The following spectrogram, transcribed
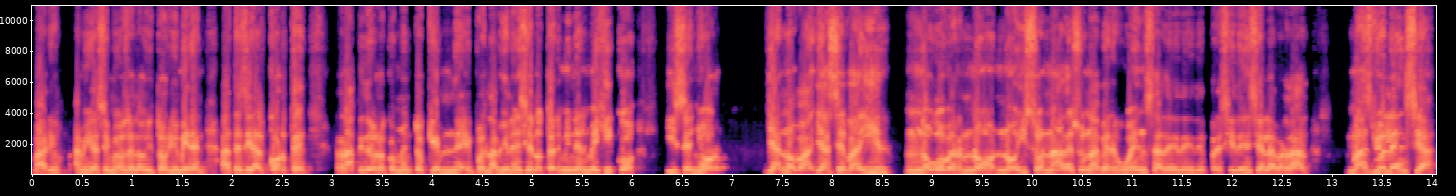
Mario, amigas y amigos del auditorio. Miren, antes de ir al corte, rápido le comento que pues la violencia no termina en México y señor, ya no va, ya se va a ir, no gobernó, no hizo nada, es una vergüenza de, de, presidencia, la verdad. Más violencia.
